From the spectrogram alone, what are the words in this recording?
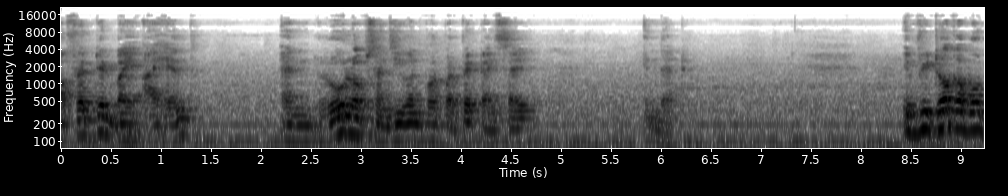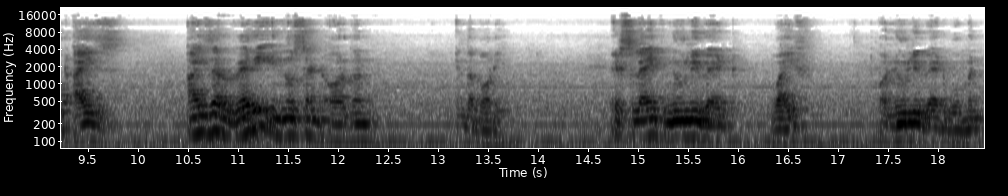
affected by eye health and role of Sanjeevan for perfect eyesight in that. If we talk about eyes, eyes are very innocent organ in the body. It's like newlywed wife or newlywed woman.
